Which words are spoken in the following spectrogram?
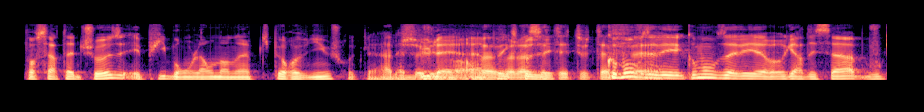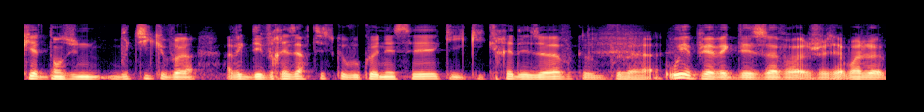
pour certaines choses. Et puis bon, là, on en est un petit peu revenu. Je crois que la, bulle a, un bah, peu explosé. comment vous avez comment vous avez regardé ça Vous qui êtes dans une boutique avec des vrais artistes que vous connaissez, qui, qui créent des œuvres que vous pouvez... Euh, oui, et puis avec des œuvres. Je veux dire, moi, le,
